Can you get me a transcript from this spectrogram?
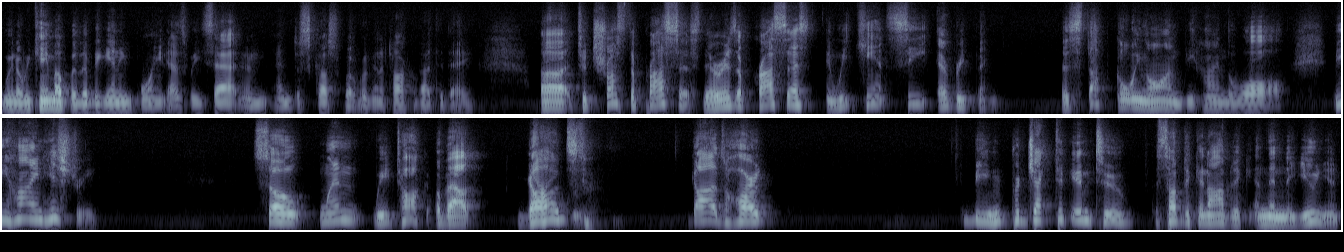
you know, we came up with a beginning point as we sat and, and discussed what we're going to talk about today. Uh, to trust the process. There is a process, and we can't see everything. There's stuff going on behind the wall, behind history. So when we talk about God's God's heart being projected into the subject and object, and then the union,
